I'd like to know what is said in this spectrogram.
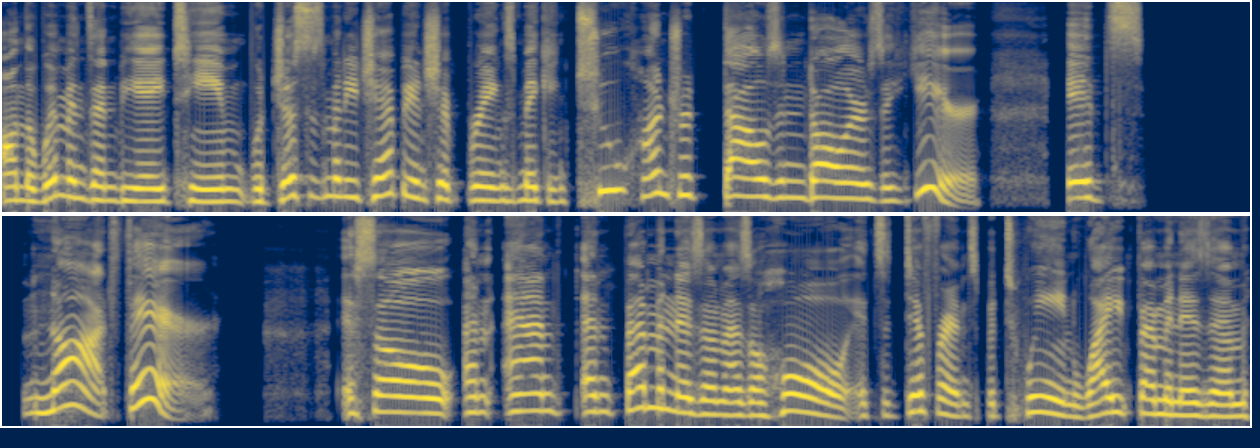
on the women's NBA team with just as many championship rings making $200,000 a year. It's not fair. So and and and feminism as a whole it's a difference between white feminism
